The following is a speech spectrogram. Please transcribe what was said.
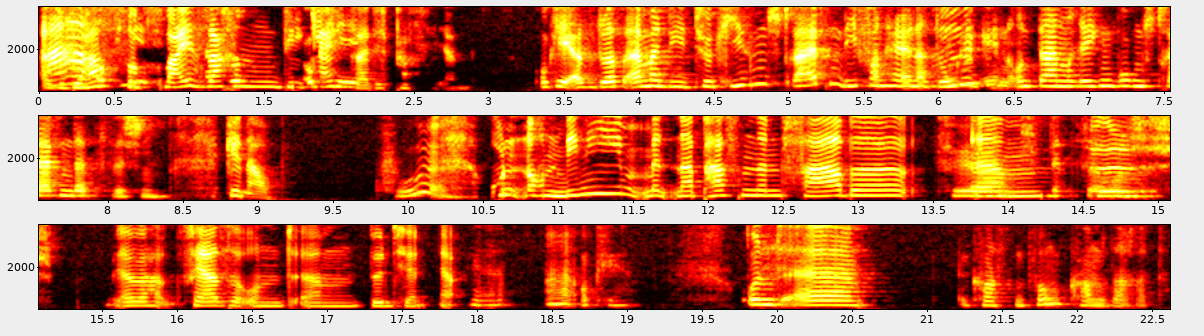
Also ah, du hast okay. so zwei Sachen, die okay. gleichzeitig passieren. Okay, also du hast einmal die türkisen Streifen, die von hell nach dunkel mhm. gehen und dann Regenbogenstreifen dazwischen. Genau. Cool. Und noch ein Mini mit einer passenden Farbe für ähm, Spitze für und Ferse und ähm, Bündchen. Ja. ja. Ah, okay. Und äh, Kostenpunkt, komm, Sarat.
